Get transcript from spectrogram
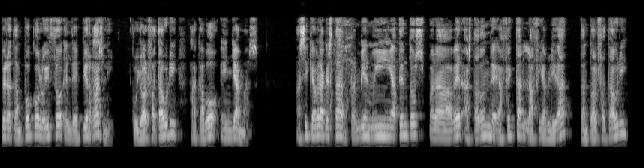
pero tampoco lo hizo el de Pierre Gasly, cuyo Alfa Tauri acabó en llamas. Así que habrá que estar también muy atentos para ver hasta dónde afecta la fiabilidad tanto a Alfa Tauri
